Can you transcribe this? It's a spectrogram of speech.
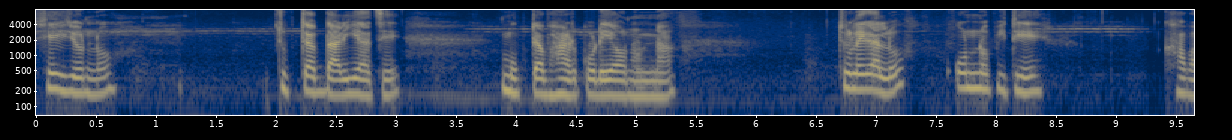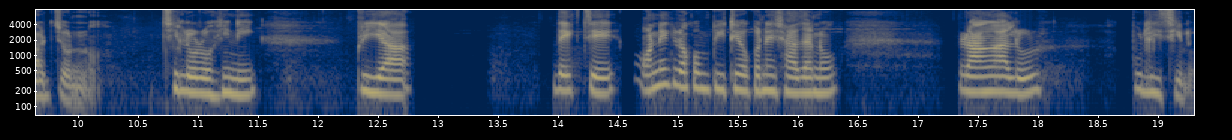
সেই জন্য চুপচাপ দাঁড়িয়ে আছে, মুখটা ভার করে অনন্যা। চলে গেল অন্য পিঠে খাওয়ার জন্য। ছিল রোহিণী, প্রিয়া। দেখছে অনেক রকম পিঠে ওখানে সাজানো রাঙা আলুর পুলি ছিল।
